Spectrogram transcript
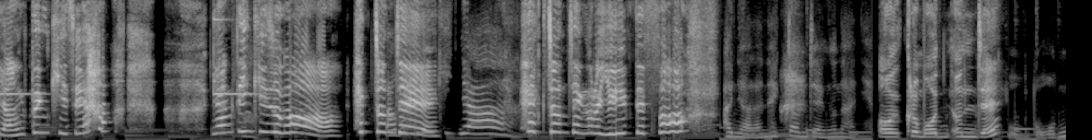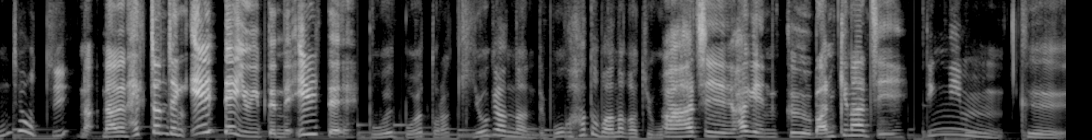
양띵 키즈야? 양띵 키즈가 핵전쟁 야 핵전쟁으로 유입됐어? 아니야 난 핵전쟁은 아니야 어 그럼 어, 언제? 어, 언제였지? 나, 나는 핵전쟁 1대 유입됐네 1대 뭐, 뭐였더라? 기억이 안 나는데 뭐가 하도 많아가지고 아 하지 하긴 그 많긴 하지 띵님 그,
